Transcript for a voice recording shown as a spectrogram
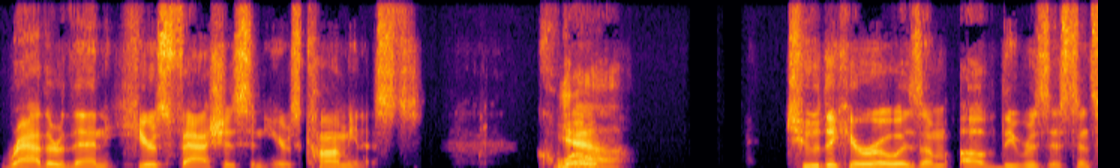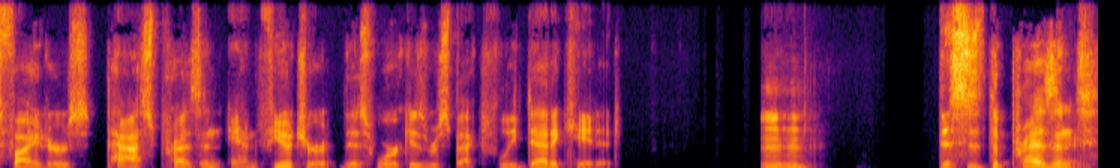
rather than here's fascists and here's communists. Quote, yeah. to the heroism of the resistance fighters, past, present, and future, this work is respectfully dedicated. Mm-hmm. This is the present. Okay.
